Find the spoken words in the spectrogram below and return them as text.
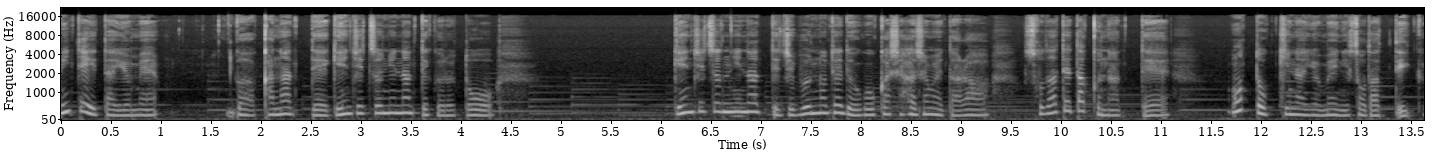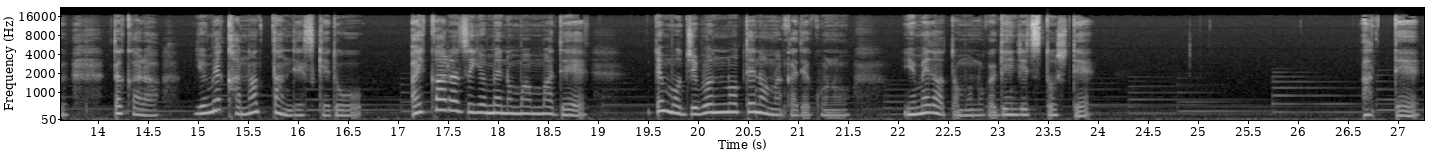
見ていた夢が叶って現実になってくると現実になって自分の手で動かし始めたら育てたくなってもっと大きな夢に育っていく。だから夢叶ったんですけど相変わらず夢のまんまででも自分の手の中でこの夢だったものが現実としてあって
